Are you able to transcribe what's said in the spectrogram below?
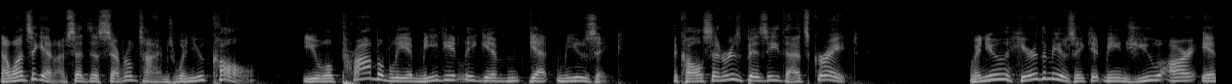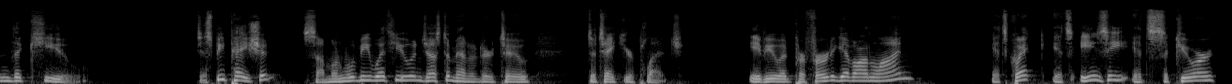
Now, once again, I've said this several times. When you call, you will probably immediately give, get music. The call center is busy. That's great. When you hear the music, it means you are in the queue. Just be patient. Someone will be with you in just a minute or two to take your pledge. If you would prefer to give online, it's quick, it's easy, it's secure.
